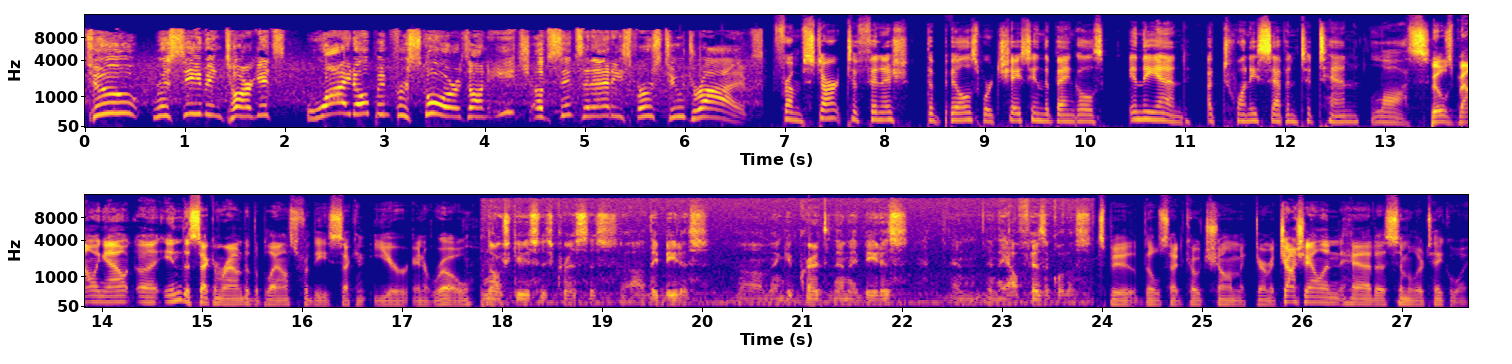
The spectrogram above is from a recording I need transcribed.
Two receiving targets wide open for scores on each of Cincinnati's first two drives. From start to finish, the Bills were chasing the Bengals. In the end, a 27 to 10 loss. Bills bowing out uh, in the second round of the playoffs for the second year in a row. No excuses, Chris. This, uh, they beat us, um, and give credit to them. They beat us. And, and they out physicaled us. It's Bills head coach Sean McDermott. Josh Allen had a similar takeaway.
